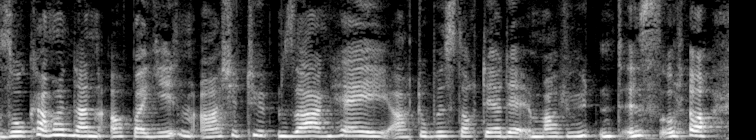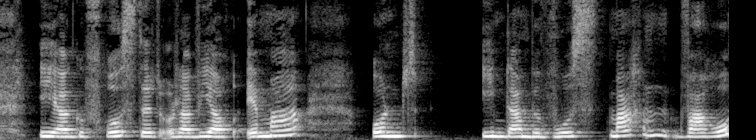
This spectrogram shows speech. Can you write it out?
so kann man dann auch bei jedem Archetypen sagen, hey, ach, du bist doch der, der immer wütend ist oder eher gefrustet oder wie auch immer. Und ihm dann bewusst machen, warum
